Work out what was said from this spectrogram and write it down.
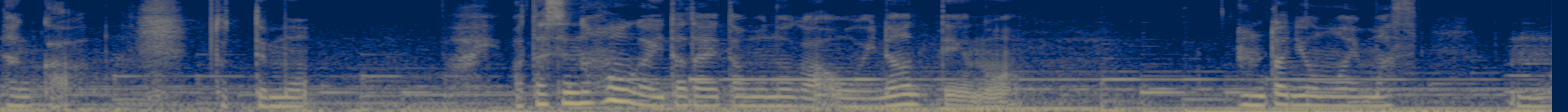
なんかとっても、はい、私の方がいただいたものが多いなっていうのは本当に思います、うん、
